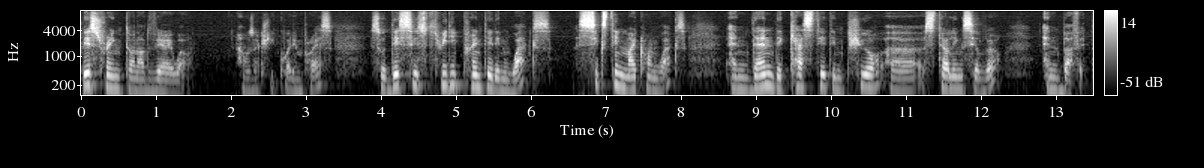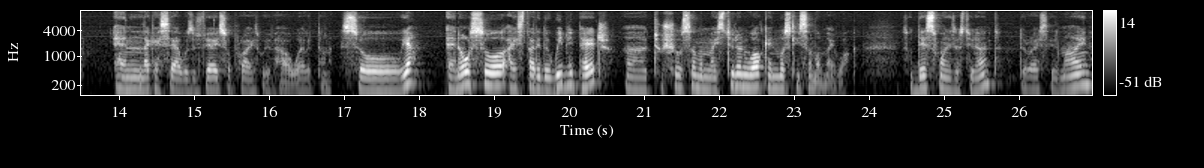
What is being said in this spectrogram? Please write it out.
This ring turned out very well. I was actually quite impressed. So this is 3D printed in wax, 16 micron wax and then they cast it in pure uh, sterling silver and buff it. And like I said I was very surprised with how well it turned so yeah. And also I started a Weebly page uh, to show some of my student work and mostly some of my work. So this one is a student the rest is mine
